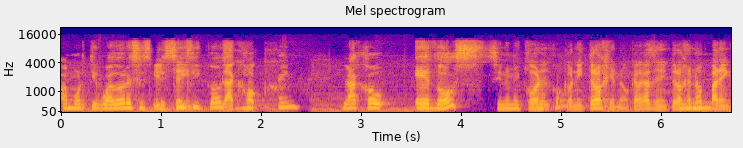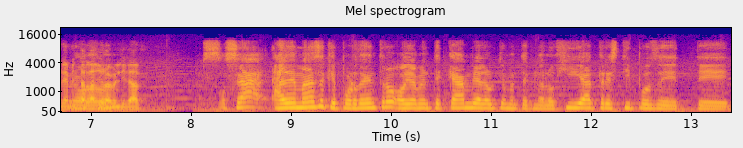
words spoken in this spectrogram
amortiguadores específicos. Black Hawk. Black Hawk E2, si no me equivoco. Con, nitrógeno, cargas de nitrógeno para incrementar la durabilidad. O sea, además de que por dentro, obviamente cambia la última tecnología, tres tipos de de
